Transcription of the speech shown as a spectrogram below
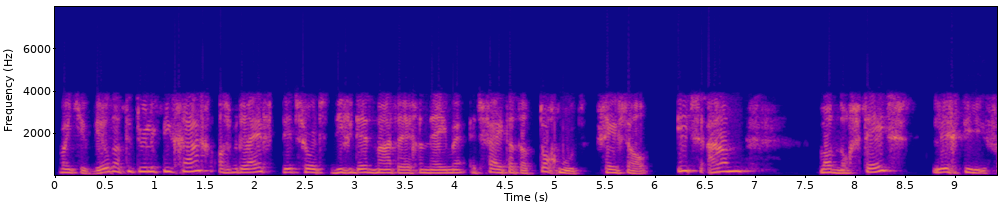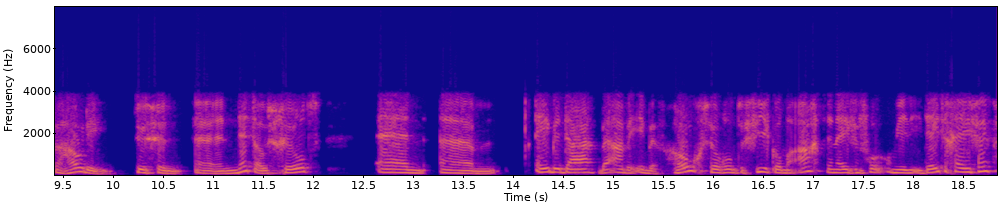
Want je wil dat natuurlijk niet graag als bedrijf, dit soort dividendmaatregelen nemen. Het feit dat dat toch moet, geeft al iets aan. Want nog steeds ligt die verhouding tussen uh, netto schuld en um, EBITDA bij AB InBev hoog, zo rond de 4,8. En even voor, om je een idee te geven,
